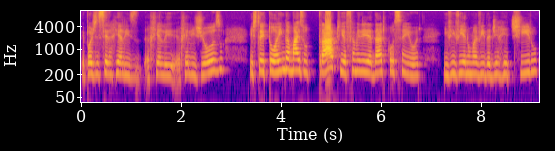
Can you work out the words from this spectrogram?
Depois de ser religioso, estreitou ainda mais o trato e a familiaridade com o Senhor e vivia numa vida de retiro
